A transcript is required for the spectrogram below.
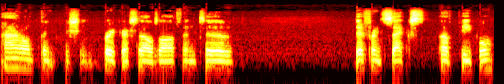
I don't think we should break ourselves off into different sects of people.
